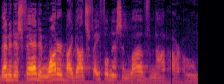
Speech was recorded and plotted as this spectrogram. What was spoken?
then it is fed and watered by God's faithfulness and love, not our own.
